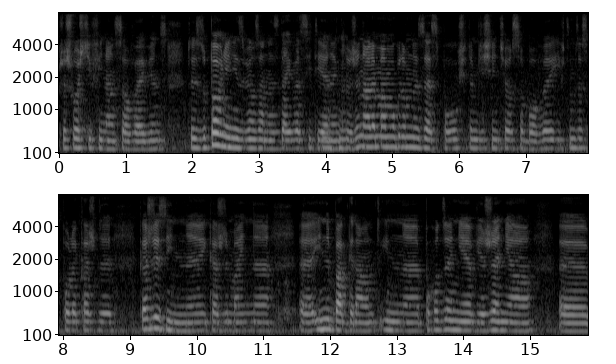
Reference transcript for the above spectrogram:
przeszłości finansowej, więc to jest zupełnie niezwiązane z diversity and Mhm. inclusion, ale mam ogromny zespół 70-osobowy i w tym zespole każdy, każdy jest inny i każdy ma inne, e, inny background, inne pochodzenie, wierzenia, e,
